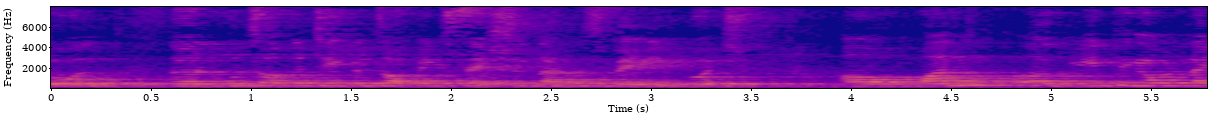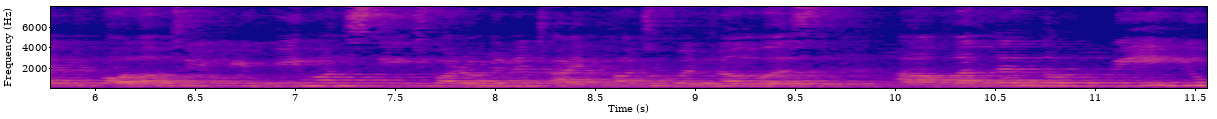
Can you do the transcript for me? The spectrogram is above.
role, the rules of the table topic session. That was very good. Uh, one great thing I would like to call out to you, you came on stage for a minute, I thought you were nervous, uh, but then the way you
